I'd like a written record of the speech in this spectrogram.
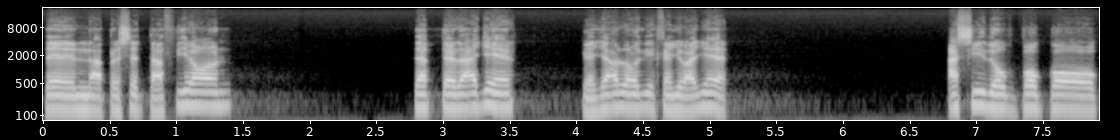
de la presentación de antes de ayer, que ya lo dije yo ayer, ha sido un poco,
